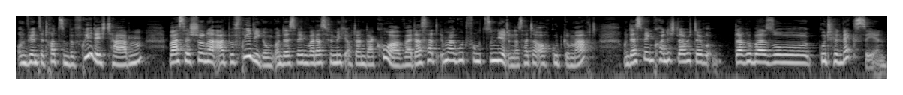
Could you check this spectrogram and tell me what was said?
und wir uns ja trotzdem befriedigt haben, war es ja schon eine Art Befriedigung. Und deswegen war das für mich auch dann d'accord, weil das hat immer gut funktioniert und das hat er auch gut gemacht. Und deswegen konnte ich, glaube ich, darüber so gut hinwegsehen.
